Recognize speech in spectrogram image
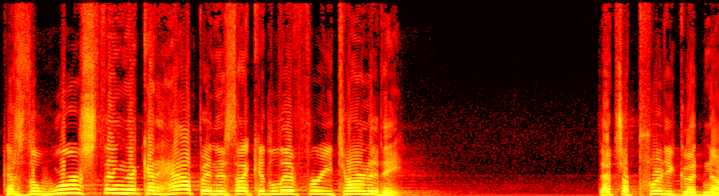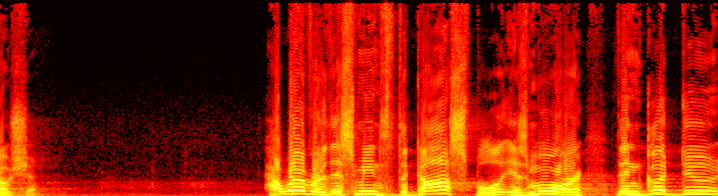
Because the worst thing that could happen is I could live for eternity. That's a pretty good notion. However, this means the gospel is more than good, do,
